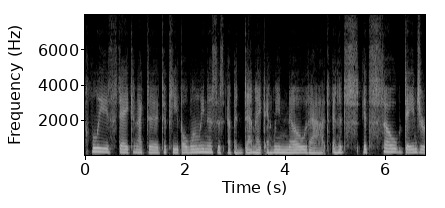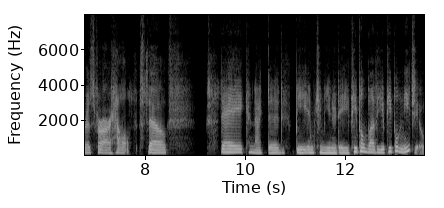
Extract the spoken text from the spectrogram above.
please stay connected to people loneliness is epidemic and we know that and it's it's so dangerous for our health so stay connected be in community people love you people need you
